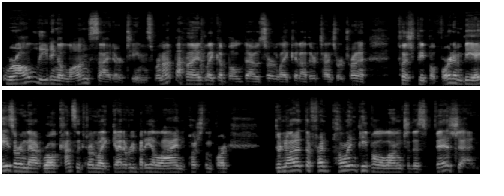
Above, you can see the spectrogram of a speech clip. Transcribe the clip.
we're all leading alongside our teams. We're not behind like a bulldozer, like at other times. We're trying to push people forward, and BAs are in that role, constantly trying to like get everybody aligned, push them forward. They're not at the front pulling people along to this vision.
